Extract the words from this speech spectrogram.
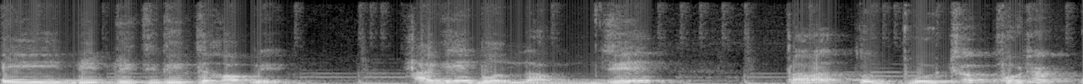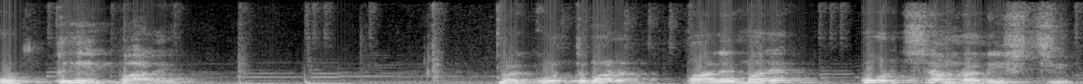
এই বিবৃতি দিতে হবে। আগেই বললাম যে তারা তো বৈঠক বৈঠক করতেই পারে। বা করতে পারে মানে করছে আমরা নিশ্চিত।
